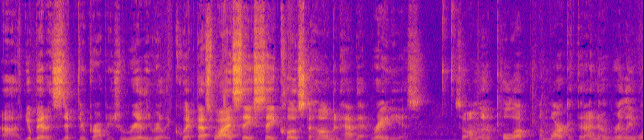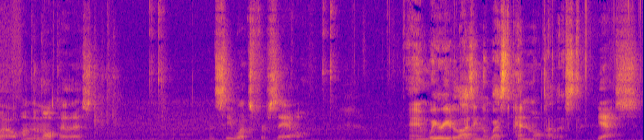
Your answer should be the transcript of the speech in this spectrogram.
uh, you'll be able to zip through properties really, really quick. That's why I say stay close to home and have that radius. So I'm going to pull up a market that I know really well on the multi list and see what's for sale. And we are utilizing the West Penn multi list. Yes.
